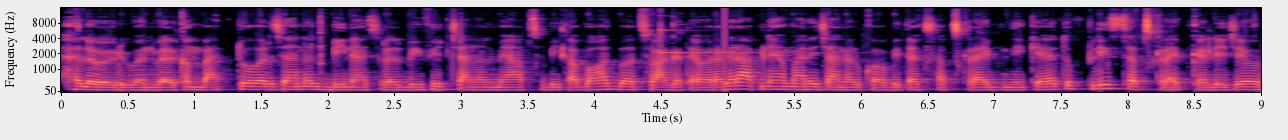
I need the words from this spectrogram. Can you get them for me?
Hello everyone welcome back to our channel be natural be fit channel में आप सभी का बहुत बहुत स्वागत है। और अगर आपने हमारे चैनल को अभी तक सब्सक्राइब नहीं किया है तो प्लीज़ सब्सक्राइब कर लीजिए और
